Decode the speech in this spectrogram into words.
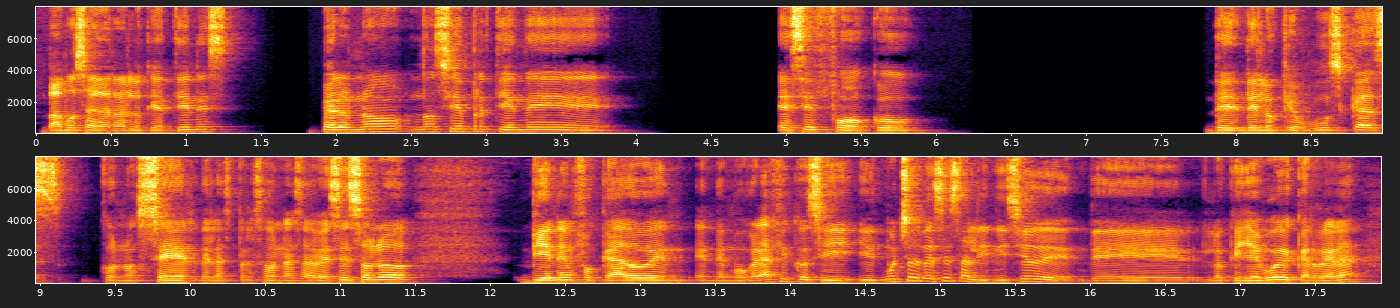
Vamos a agarrar lo que ya tienes, pero no, no siempre tiene ese foco de, de lo que buscas conocer de las personas. A veces solo viene enfocado en, demográficos y, muchas veces al inicio de, lo que llevo de carrera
